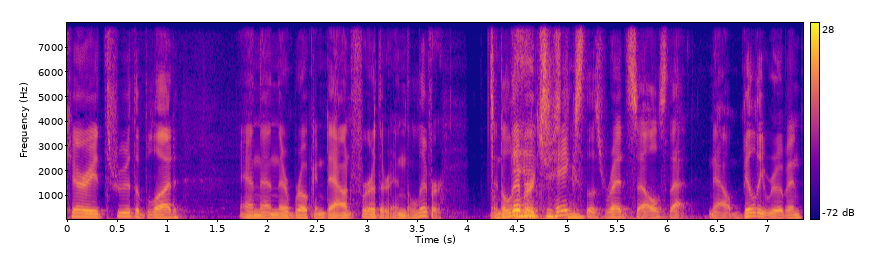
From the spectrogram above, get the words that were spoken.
carried through the blood, and then they're broken down further in the liver. And the liver takes those red cells, that now bilirubin,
